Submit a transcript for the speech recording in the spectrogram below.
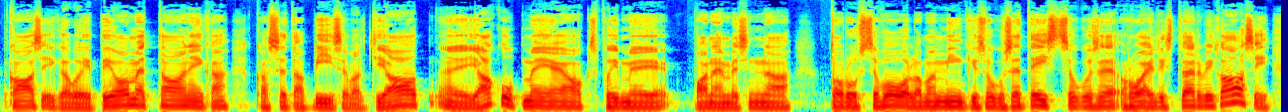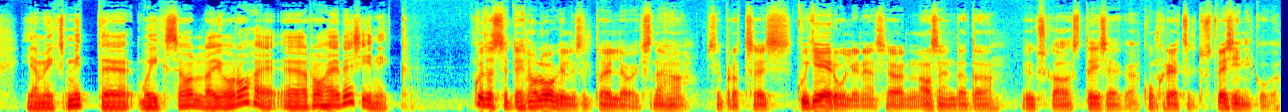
biogaasiga või biometaaniga, kas seda piisavalt ja-, jagub meie jaoks või me paneme sinna torusse voolama mingisuguse teistsuguse rohelist värvi gaasi ja miks mitte, võiks see olla ju rohe, rohevesinik kuidas see tehnoloogiliselt välja võiks näha, see protsess, kui keeruline see on asendada üks gaas teisega, konkreetselt just vesinikuga?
